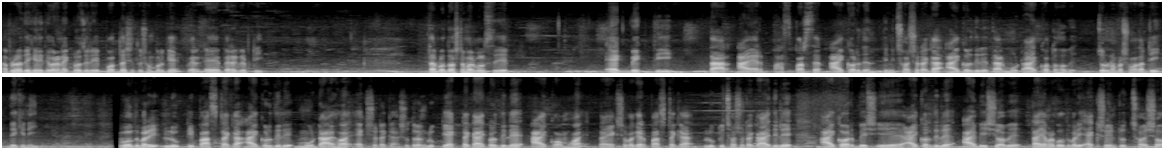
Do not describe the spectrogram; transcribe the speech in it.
আপনারা দেখে নিতে পারেন এক নজরে পদ্মা সেতু সম্পর্কে প্যারা- প্যারাগ্রাফটি। তারপর দশ নম্বর বলছে, এক ব্যক্তি তার আয়ের পাঁচ পার্সেন্ট আয় করে দেন। তিনি ছশো টাকা আয় করে দিলে তার মোট আয় কত হবে? চলুন আমরা সমাধানটি দেখে নিই। বলতে পারি, লোকটি পাঁচ টাকা আয় করে দিলে মোট আয় হয় একশো টাকা। সুতরাং লোকটি এক টাকা আয় করে দিলে আয় কম হয়, তাই একশো ভাগের পাঁচ টাকা। লোকটি ছশো টাকা আয় দিলে আয়কর বেশি আয়কর দিলে আয় বেশি হবে, তাই আমরা বলতে পারি একশো ইন্টু ছয়শো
